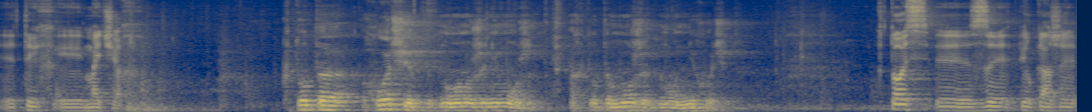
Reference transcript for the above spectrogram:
y, tych y, meczach. Кто-то хочет, но он уже не может, а кто-то может, но он не хочет. Z piłkarzy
